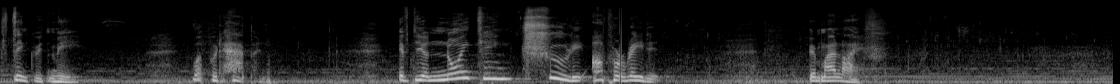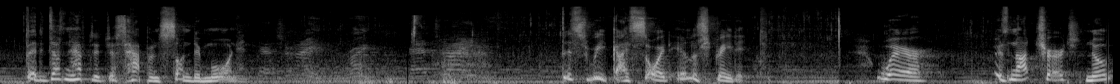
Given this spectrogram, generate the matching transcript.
Think with me. What would happen if the anointing truly operated in my life? That it doesn't have to just happen Sunday morning. This week I saw it illustrated where it's not church, no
